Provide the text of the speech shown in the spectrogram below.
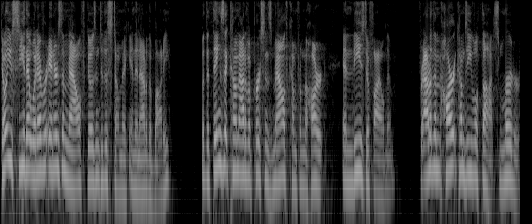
Don't you see that whatever enters the mouth goes into the stomach and then out of the body? But the things that come out of a person's mouth come from the heart, and these defile them. For out of the heart comes evil thoughts, murder,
